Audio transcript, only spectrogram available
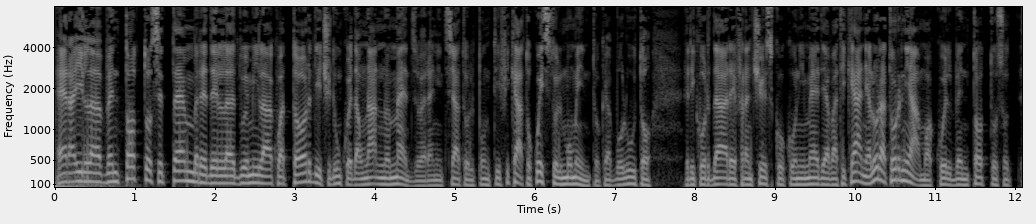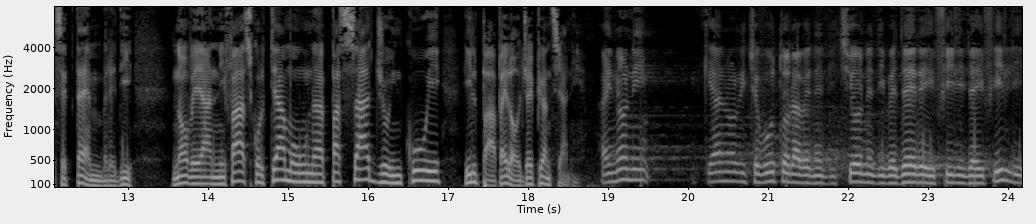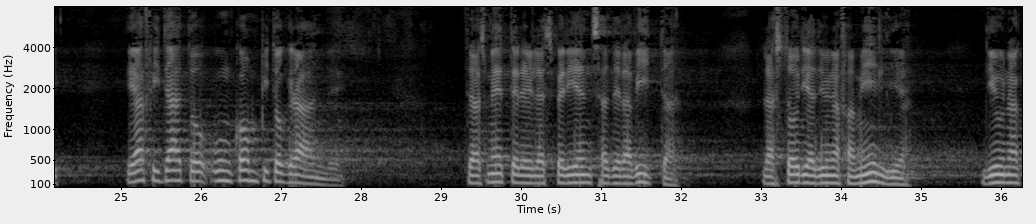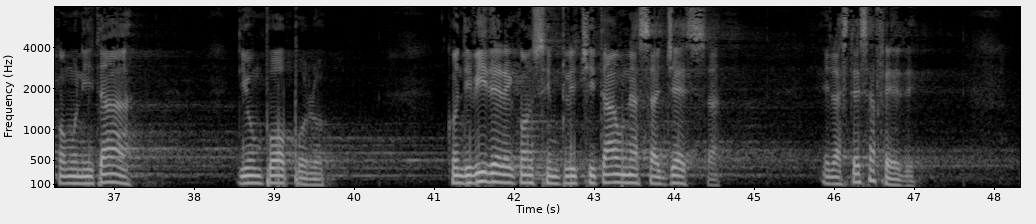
Era il 28 settembre del 2014, dunque da un anno e mezzo era iniziato il pontificato. Questo è il momento che ha voluto ricordare Francesco con i media vaticani. Allora torniamo a quel 28 settembre di nove anni fa. Ascoltiamo un passaggio in cui il Papa elogia i più anziani. Ai nonni che hanno ricevuto la benedizione di vedere i figli dei figli e ha affidato un compito grande, trasmettere l'esperienza della vita, la storia di una famiglia, di una comunità, di un popolo. condividere con semplicità una saggezza e la stessa fede,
